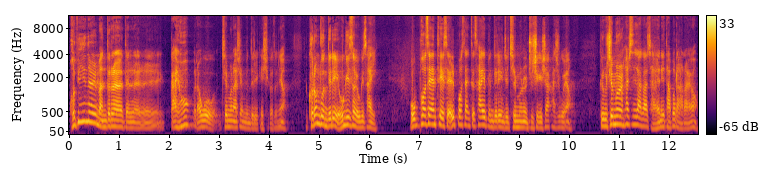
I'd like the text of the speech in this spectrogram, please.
법인을 만들어야 될까요? 라고 질문하시는 분들이 계시거든요. 그런 분들이 여기서 여기 사이 5%에서 1% 사이 분들이 이제 질문을 주시기 시작하시고요. 그리고 질문을 하시다가 자연히 답을 알아요.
